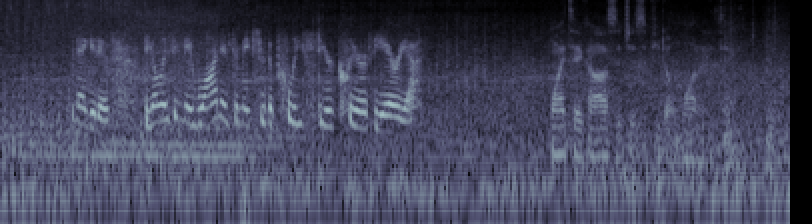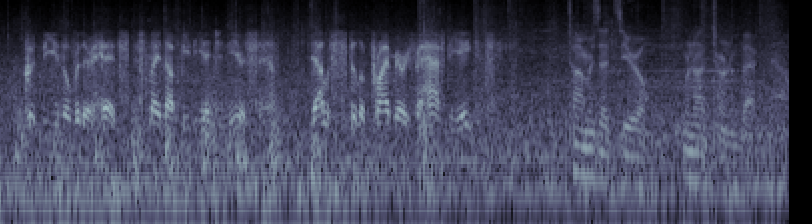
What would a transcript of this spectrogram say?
Negative. The only thing they want is to make sure the police steer clear of the area. Why take hostages if you don't want anything? Could be in over their heads. This might not be the engineer, Sam. Dallas is still a primary for half the agency. Timer's at zero. We're not turning back now.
